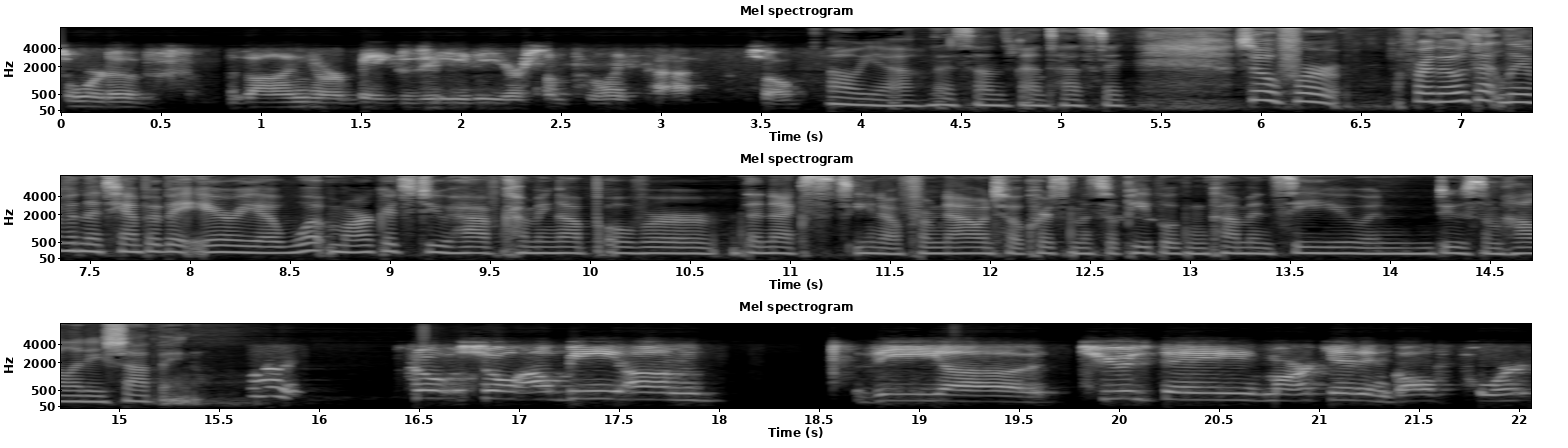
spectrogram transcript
sort of lasagna or baked ziti or something like that. So. Oh yeah, that sounds fantastic. So for for those that live in the Tampa Bay area, what markets do you have coming up over the next, you know, from now until Christmas, so people can come and see you and do some holiday shopping? Right. So, so I'll be um, the uh, Tuesday market in Gulfport.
